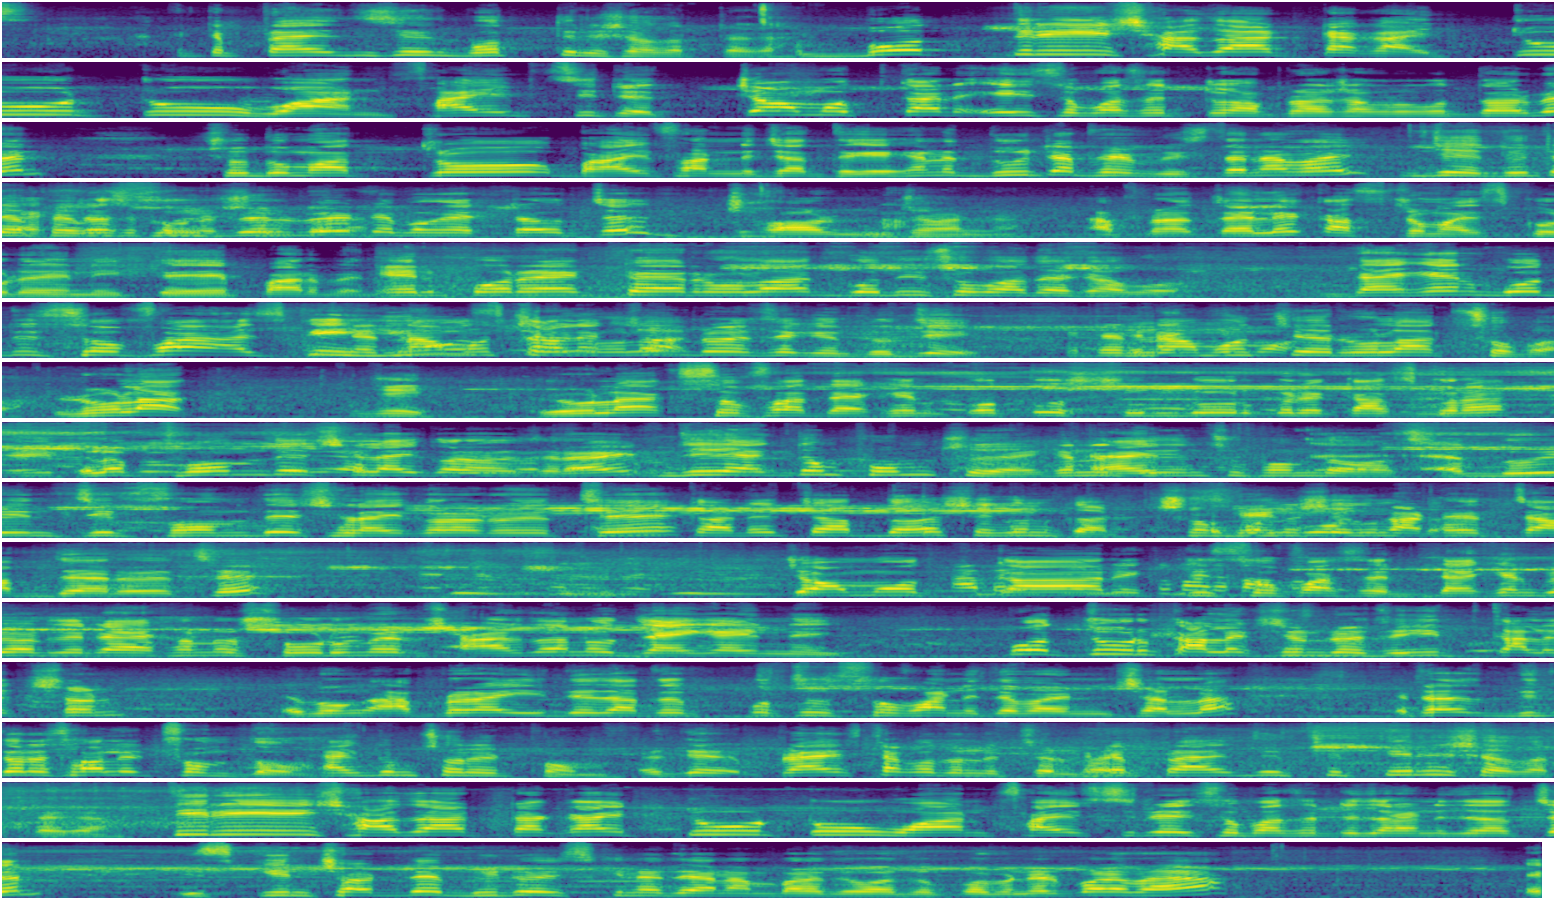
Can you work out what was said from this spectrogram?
একটা প্রাইস দিচ্ছি বত্রিশ হাজার টাকা। বত্রিশ হাজার টাকায় টু টু ওয়ান ফাইভ সিটের চমৎকার এই সোফা সেটটু আপনারা সংগ্রহ করতে পারবেন। শুধুমাত্র ভাই ফার্নিচার থেকে। এখানে দুইটা ফেব্রিক্স তাই না ভাই? জি দুইটা সুইট ভেলভেট এবং একটা হচ্ছে ঝর্ণা। ঝর্ণা। আপনারা চাইলে কাস্টমাইজ করে নিতে পারবেন। এরপরে একটা রোলার গদি সোফা দেখাবো। দেখেন গদি সোফা আজকে নাম হিউজ হচ্ছে কালেকশন রয়েছে কিন্তু জি। এটার নাম হচ্ছে রোলাক সোফা। রোলাক জি। রোলাক সোফা দেখেন কত সুন্দর করে কাজ করা। এগুলো ফোম দিয়ে সেলাই করা হয়েছে রাইট জি একদম ফোম ছিল। এখানে এক- দুই ইঞ্চি ফোম দেওয়া আছে। দুই ইঞ্চি ফোম দিয়ে সেলাই করা রয়েছে। কাঠের চাপ দেওয়া সেগুন কাঠ। সম্পূর্ণ সেগুন কাঠের চাপ দেওয়া রয়েছে। চমৎকার একটি সোফা সেট দেখেন বিহার যেটা এখনও শোরুমের সাজানোর জায়গায় নেই। প্রচুর কালেকশন রয়েছে ঈদ কালেকশন এবং আপনারা ঈদে যাতে প্রচুর সোফা নিতে পারেন ইনশাল্লাহ। এটা ভিতরে সলিড ফোম তো? একদম সলিড ফোম প্রাইসটা কত নিচ্ছেন এটা প্রাইস দিচ্ছি তিরিশ হাজার টাকা। তিরিশ হাজার টাকায় টু টু ওয়ান ফাইভ সিটের সোফা সেটে যারা নিতে যাচ্ছেন স্ক্রিনশট দিয়ে ভিডিও স্ক্রিনে দেওয়া নাম্বারে যোগাযোগ করবেন। এরপরে ভাইয়া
